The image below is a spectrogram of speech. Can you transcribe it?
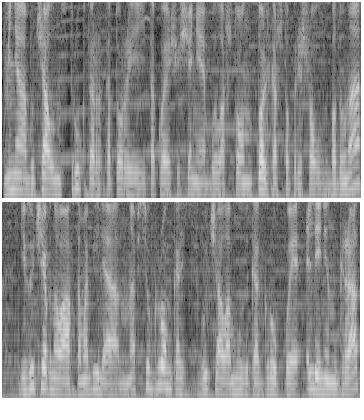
Меня обучал инструктор, который такое ощущение было, что он только что пришел с Бадуна. Из учебного автомобиля на всю громкость звучала музыка группы «Ленинград».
